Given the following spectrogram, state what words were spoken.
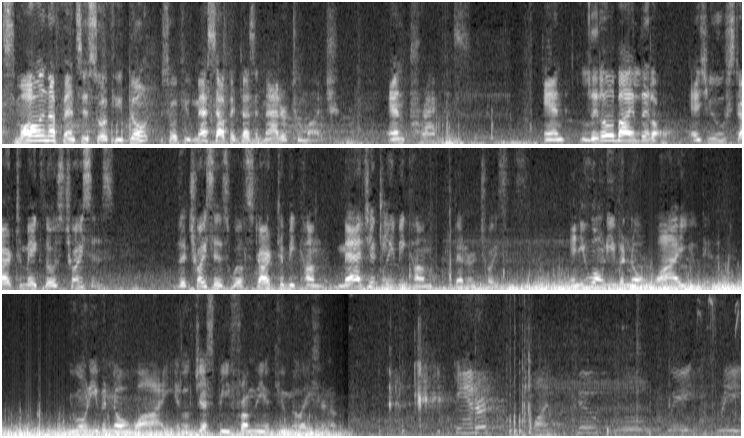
small enough fences so if you don't, so if you mess up, it doesn't matter too much. And practice. And little by little, as you start to make those choices, the choices will start to become magically become better choices. And you won't even know why you did it. You won't even know why. It'll just be from the accumulation of Keep the canter. One, two, three, three,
